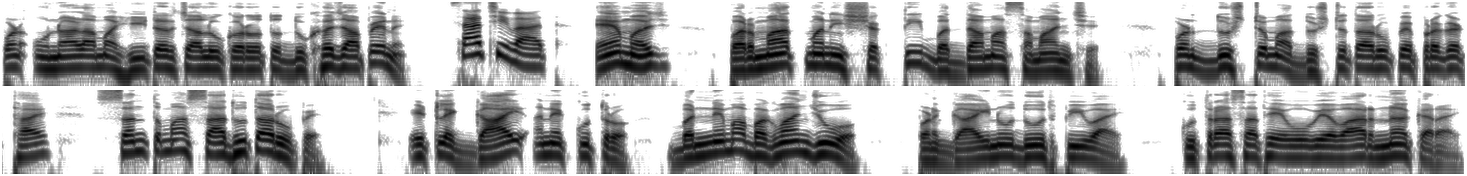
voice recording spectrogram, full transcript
પણ ઉનાળામાં હીટર ચાલુ કરો તો દુઃખ જ આપે ને? સાચી વાત. એમ જ પરમાત્માની શક્તિ બધામાં સમાન છે. પણ દુષ્ટમાં દુષ્ટતા રૂપે પ્રગટ થાય સંતમાં સાધુતા રૂપે. એટલે ગાય અને કૂતરો બંનેમાં ભગવાન જુઓ પણ ગાયનું દૂધ પીવાય કૂતરા સાથે એવો વ્યવહાર ન કરાય.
